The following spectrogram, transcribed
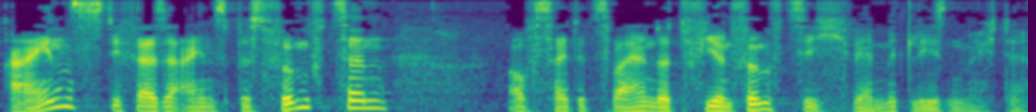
1, die Verse 1 bis 15, auf Seite 254, wer mitlesen möchte.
